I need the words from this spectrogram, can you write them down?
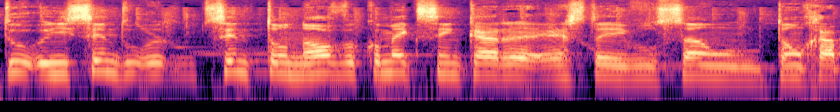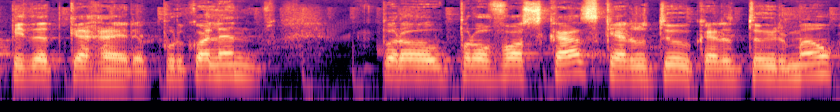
Tu, e sendo, sendo tão nova, como é que se encara esta evolução tão rápida de carreira? Porque olhando para o, para o vosso caso, quer o teu, quer o teu irmão,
